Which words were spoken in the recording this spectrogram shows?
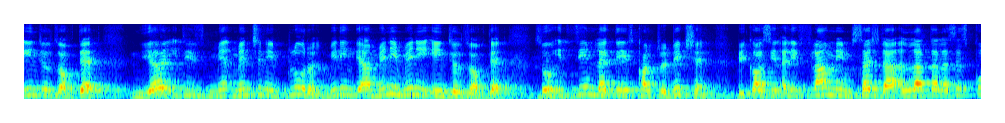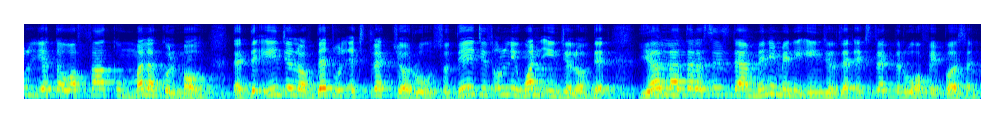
angels of death, here it is mentioned in plural, meaning there are many, many angels of death. So it seems like there is contradiction because in Alif Lam Mim Sajda, Allah Ta'ala says, Kul yatawaffakum malakul maut, that the angel of death will extract your ruh. So there it is only one angel of death. Here Allah Ta'ala says there are many, many angels that extract the ruh of a person.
